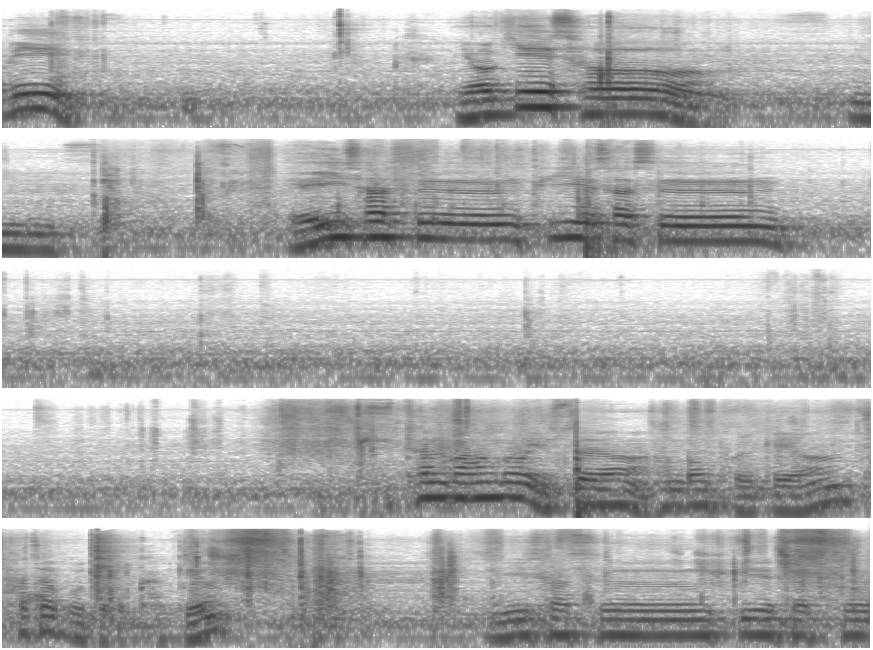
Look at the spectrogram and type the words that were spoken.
우리 여기에서 음, A 사승, B의 사승 비슷한 거 있어요. 한번 볼게요. 찾아보도록 할게요. 이 사승, B의 사승.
